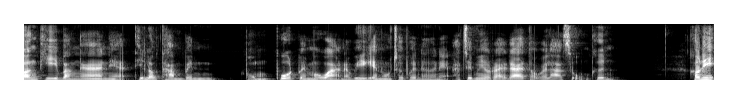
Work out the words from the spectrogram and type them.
บางทีบางงานเนี่ยที่เราทำเป็นผมพูดไปเมื่อวานนะ weekend entrepreneur เนี่ยอาจจะมีรายได้ต่อเวลาสูงขึ้น คราวนี้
